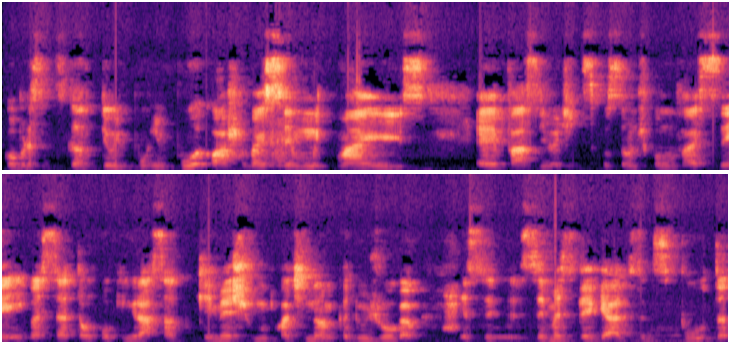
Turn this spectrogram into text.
cobrança de escanteio, empurra, empurra, eu acho que vai ser muito mais é, passível de discussão de como vai ser, e vai ser até um pouco engraçado, porque mexe muito com a dinâmica do jogo, esse, ser mais pegado, essa disputa,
